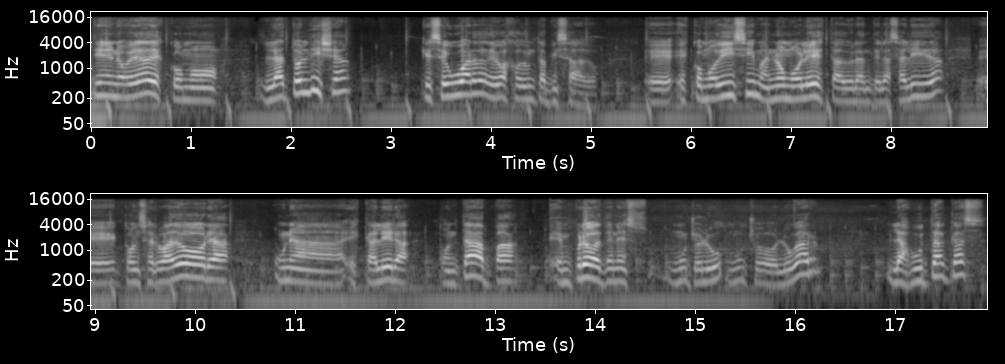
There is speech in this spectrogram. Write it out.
Tiene novedades como la toldilla que se guarda debajo de un tapizado. Eh, es comodísima, no molesta durante la salida. Eh, conservadora, una escalera con tapa, en proa tenés mucho, mucho lugar, las butacas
